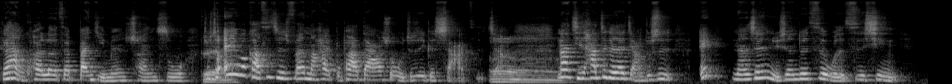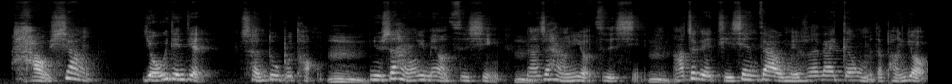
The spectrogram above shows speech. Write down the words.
可他很快乐在班级里面穿梭，就说，哎，我考四十分，然后还不怕大家说我就是一个傻子这样。那其实他这个在讲就是，哎，男生女生对自我的自信好像有一点点。程度不同，嗯，女生很容易没有自信，男生很容易有自信，嗯，然后这个也体现在我们有时候在跟我们的朋友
